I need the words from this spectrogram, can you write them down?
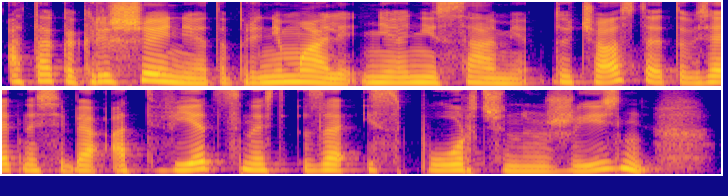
А так как решение это принимали не они сами, то часто это взять на себя ответственность за испорченную жизнь а,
